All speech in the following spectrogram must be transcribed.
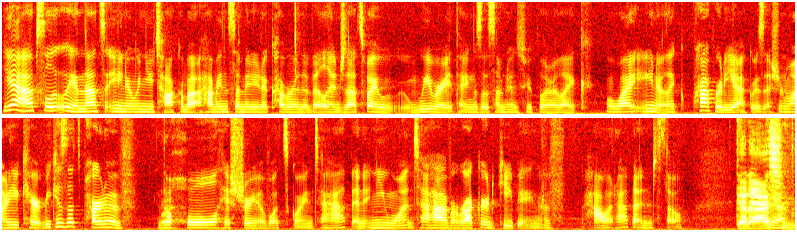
Yeah, absolutely. And that's, you know, when you talk about having somebody to cover the village, that's why we write things that sometimes people are like, well, why, you know, like property acquisition, why do you care? Because that's part of the whole history of what's going to happen. And you want to have a record keeping of how it happened. So, Got to ask Yeah. you,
